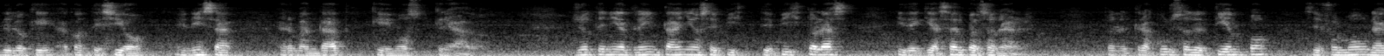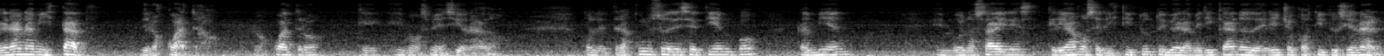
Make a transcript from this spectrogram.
de lo que aconteció en esa hermandad que hemos creado. Yo tenía 30 años de epístolas y de quehacer personal. Con el transcurso del tiempo se formó una gran amistad de los cuatro, los cuatro que hemos mencionado. Con el transcurso de ese tiempo también en Buenos Aires creamos el Instituto Iberoamericano de Derecho Constitucional,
